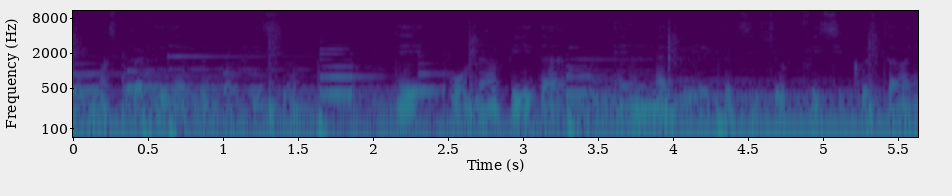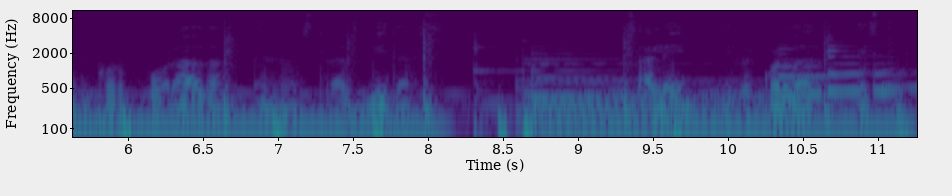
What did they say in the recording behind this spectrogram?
hemos perdido el beneficio de una vida en la que el ejercicio físico estaba incorporada en nuestras vidas. ¿Sale? Y recuerda esto,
